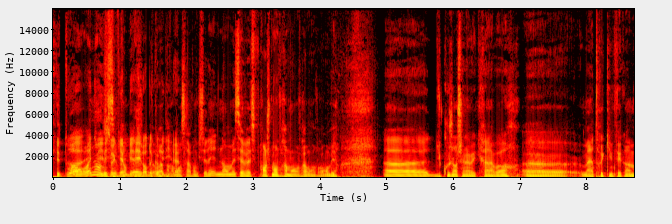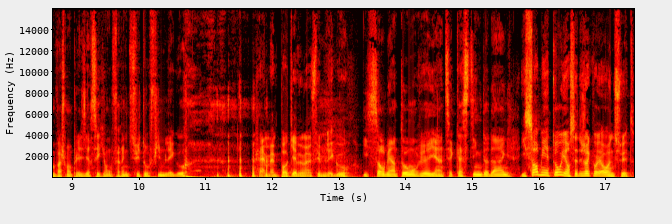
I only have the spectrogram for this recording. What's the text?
toi, Ah ouais, et non, puis mais ceux qui aiment bien ce genre de eh, comédie. apparemment, ça a fonctionné. Non, mais c'est franchement vraiment, vraiment, vraiment bien. Euh, du coup, j'enchaîne avec rien à voir. Euh, mais un truc qui me fait quand même vachement plaisir, c'est qu'ils vont faire une suite au film Lego. Je savais même pas qu'il y avait un film Lego. Il sort bientôt, mon vieux. Il y a un de ces castings de dingue. Il sort bientôt et on sait déjà qu'il va y avoir une suite.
